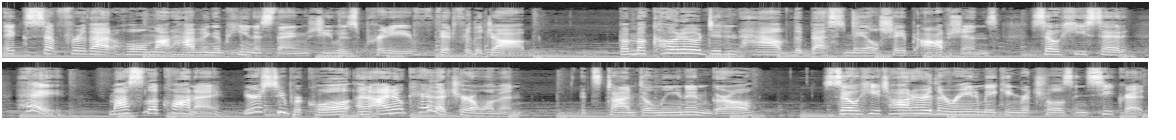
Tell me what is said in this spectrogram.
Except for that whole not having a penis thing, she was pretty fit for the job. But Makoto didn't have the best male shaped options, so he said, Hey, Maselekwane, you're super cool, and I don't care that you're a woman. It's time to lean in, girl. So he taught her the rain making rituals in secret,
